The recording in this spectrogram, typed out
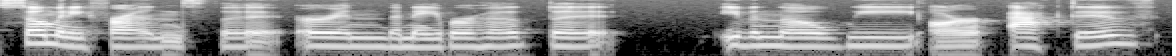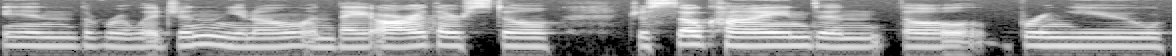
so many friends that are in the neighborhood that even though we aren't active in the religion, you know, and they are, they're still just so kind and they'll bring you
